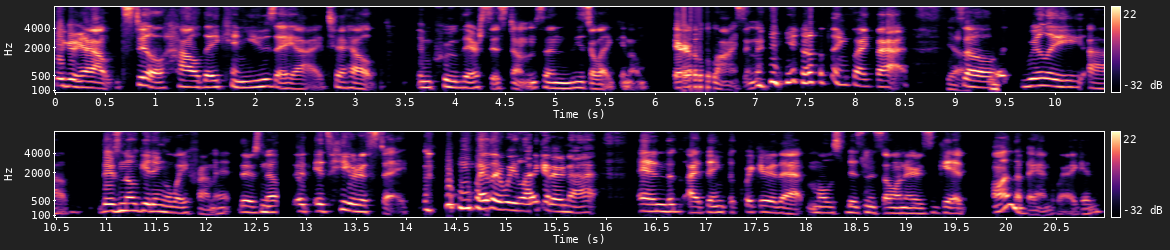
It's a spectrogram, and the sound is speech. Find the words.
figuring out still how they can use AI to help improve their systems. And these are like, you know, airlines and you know things like that. Yeah. So really, uh, there's no getting away from it. There's no, it, it's here to stay, whether we like it or not. And the, I think the quicker that most business owners get on the bandwagon,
